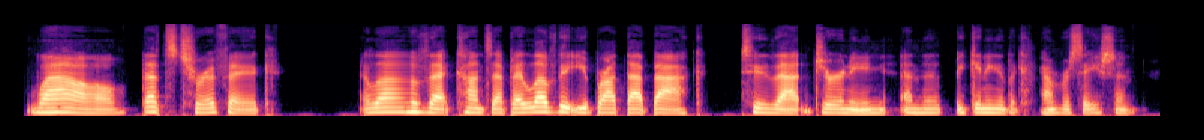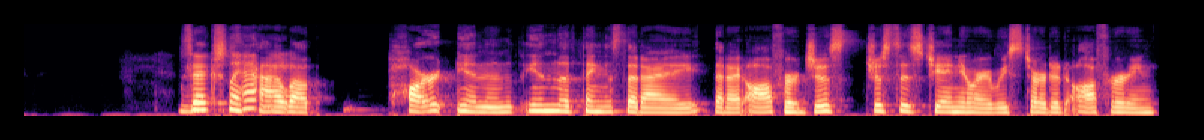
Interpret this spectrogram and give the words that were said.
wow, that's terrific. I love that concept. I love that you brought that back to that journey and the beginning of the conversation. We actually have a part in in the things that I that I offer. Just just this January, we started offering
